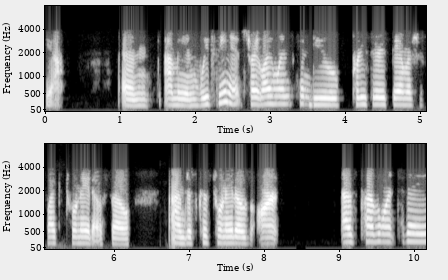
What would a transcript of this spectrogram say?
Yeah. And I mean, we've seen it. Straight line winds can do pretty serious damage just like a tornado. So, um, just because tornadoes aren't as prevalent today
